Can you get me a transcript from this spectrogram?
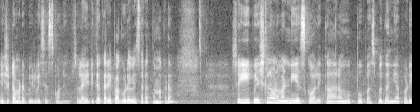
నెక్స్ట్ టమాటో ప్యూరీ వేసేసుకోండి. సో లైట్గా కరివేపాకు కూడా వేసారు అత్తమ్మ అక్కడ. సో ఈ పేస్ట్లో మనం అన్నీ వేసుకోవాలి. కారం ఉప్పు పసుపు ధనియా పొడి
